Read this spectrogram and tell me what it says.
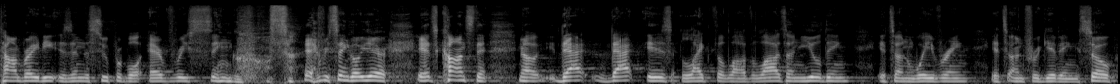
Tom Brady is in the Super Bowl every single, every single year, it's constant. No, that, that is like the law. The law is unyielding, it's unwavering, it's unforgiving. So,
